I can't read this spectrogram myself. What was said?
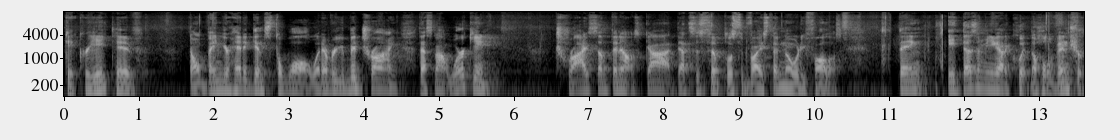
get creative. Don't bang your head against the wall. Whatever you've been trying, that's not working. Try something else. God, that's the simplest advice that nobody follows. Thing, it doesn't mean you got to quit the whole venture,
